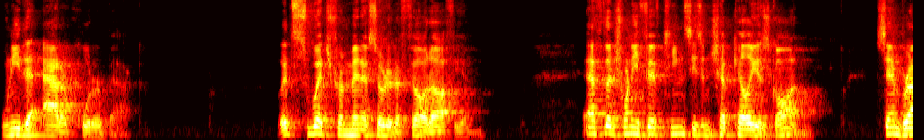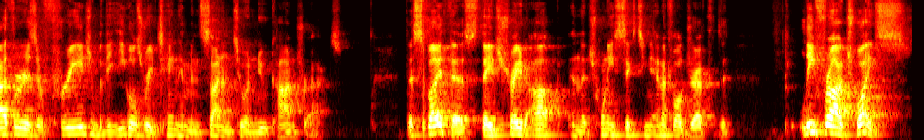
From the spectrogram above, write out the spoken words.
We need to add a quarterback. Let's switch from Minnesota to Philadelphia. After the 2015 season, Chip Kelly is gone. Sam Bradford is a free agent, but the Eagles retain him and sign him to a new contract. Despite this, they trade up in the 2016 NFL draft leapfrog twice,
